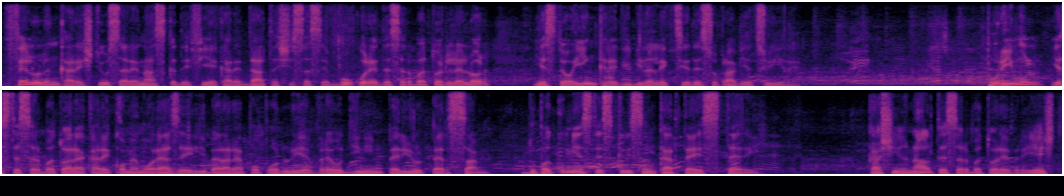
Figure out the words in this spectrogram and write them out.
felul în care știu să renască de fiecare dată și să se bucure de sărbătorile lor este o incredibilă lecție de supraviețuire. Purimul este sărbătoarea care comemorează eliberarea poporului evreu din Imperiul Persan, după cum este scris în Cartea Esterei, ca și în alte sărbători evreiești,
